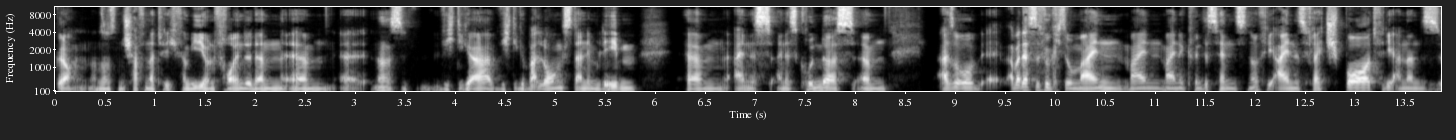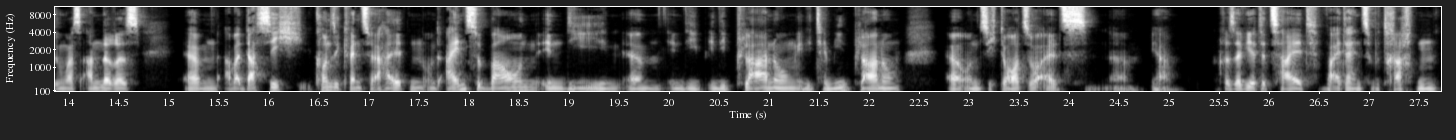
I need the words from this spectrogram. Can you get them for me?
genau, ansonsten schaffen natürlich Familie und Freunde dann ähm, äh, ne, das ist ein wichtiger, wichtige Balance dann im Leben ähm, eines, eines Gründers. Ähm, also, äh, aber das ist wirklich so mein, mein, meine Quintessenz. Ne? Für die einen ist vielleicht Sport, für die anderen ist es irgendwas anderes. Ähm, aber das sich konsequent zu erhalten und einzubauen in die, ähm, in die, in die Planung, in die Terminplanung äh, und sich dort so als, äh, ja, reservierte Zeit weiterhin zu betrachten,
